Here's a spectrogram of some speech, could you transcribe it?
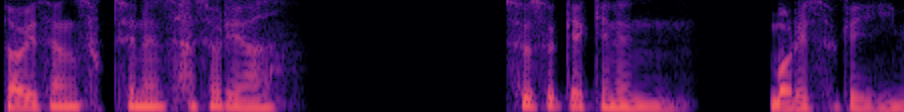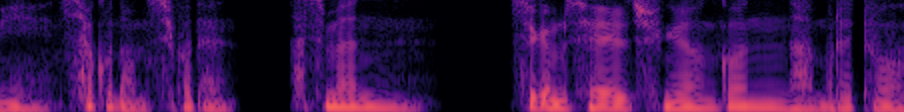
더 이상 숙제는 사절이야. 수수께끼는 머릿속에 이미 차고 넘치거든. 하지만 지금 제일 중요한 건 아무래도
